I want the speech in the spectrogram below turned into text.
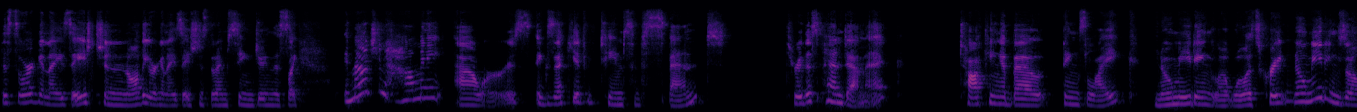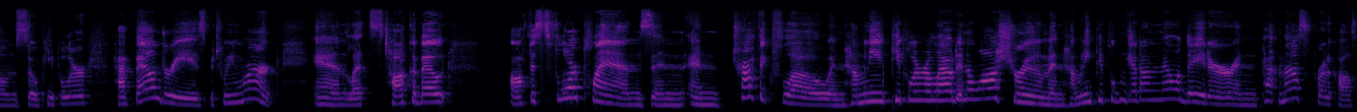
this organization and all the organizations that I'm seeing doing this, like, imagine how many hours executive teams have spent through this pandemic talking about things like no meeting well let's create no meeting zones so people are have boundaries between work and let's talk about office floor plans and and traffic flow and how many people are allowed in a washroom and how many people can get on an elevator and mask protocols.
